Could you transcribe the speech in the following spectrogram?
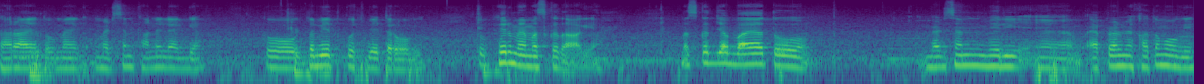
گھر آیا تو میں میڈیسن کھانے لگ گیا۔ تو طبیعت کچھ بہتر ہو گئی تو پھر میں مسقط آ گیا۔ مسقط جب آیا تو میڈیسن میری اپریل میں ختم ہو گئی۔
